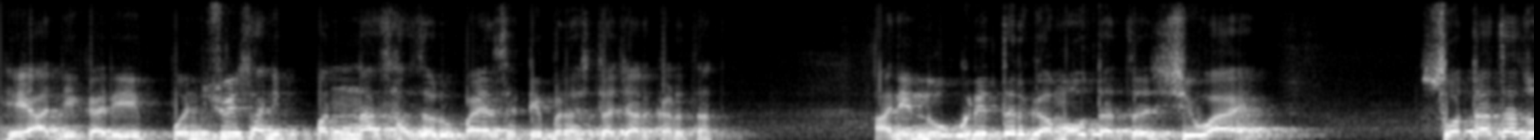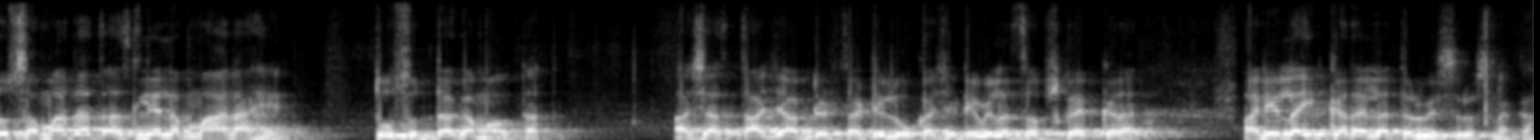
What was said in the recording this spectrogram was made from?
हे अधिकारी पंचवीस आणि पन्नास हजार रुपयांसाठी भ्रष्टाचार करतात. आणि नोकरी तर गमावतातच शिवाय स्वतःचा जो समाजात असलेला मान आहे तो सुद्धा गमावतात. अशाच ताज्या अपडेटसाठी लोकांच्या टीव्हीला सबस्क्राईब करा आणि लाईक करायला तर विसरूच नका.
